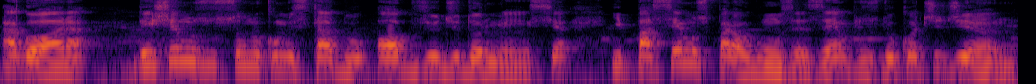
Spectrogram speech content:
Agora, deixemos o sono como estado óbvio de dormência e passemos para alguns exemplos do cotidiano,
